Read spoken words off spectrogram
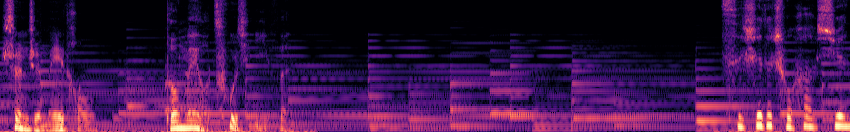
甚至眉头都没有蹙起一分。此时的楚浩轩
